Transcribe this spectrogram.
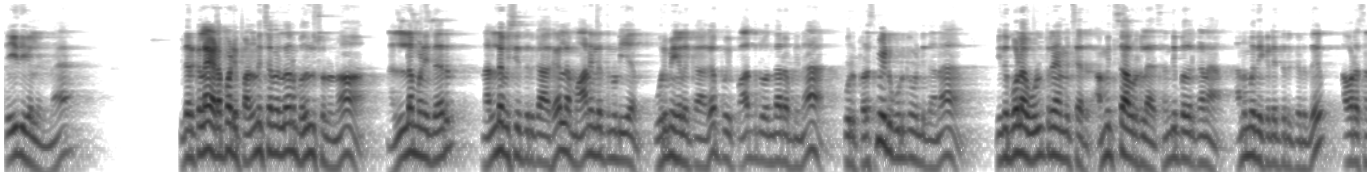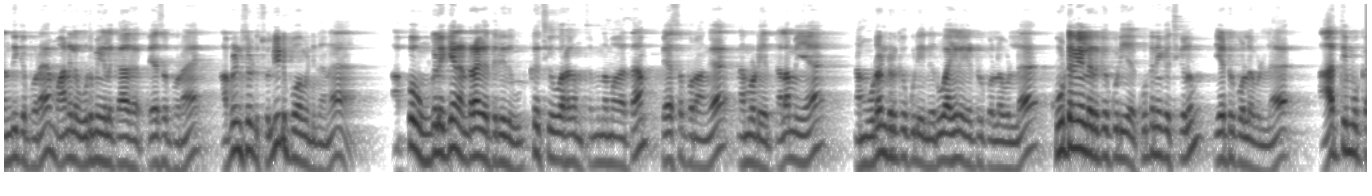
செய்திகள் என்ன? இதற்கெல்லாம் எடப்பாடி பழனிசாமி தான் பதில் சொல்லணும்? நல்ல மனிதர் நல்ல விஷயத்திற்காக இல்லை மாநிலத்தினுடைய உரிமைகளுக்காக போய் பார்த்துட்டு வந்தார் அப்படின்னா ஒரு ப்ரெஸ் மீட் கொடுக்க வேண்டியதானே இதுபோல் உள்துறை அமைச்சர் அமித்ஷா அவர்களை சந்திப்பதற்கான அனுமதி கிடைத்திருக்கிறது. அவரை சந்திக்க போகிறேன் மாநில உரிமைகளுக்காக பேச போகிறேன் அப்படின்னு சொல்லிட்டு சொல்லிட்டு போக வேண்டியதானே அப்போ உங்களுக்கே நன்றாக தெரியுது உட்கட்சி விவகாரம் சம்பந்தமாகத்தான் பேச போகிறாங்க நம்மளுடைய தலைமையை நம்ம உடன் இருக்கக்கூடிய நிர்வாகிகள் ஏற்றுக்கொள்ளவில்லை கூட்டணியில் இருக்கக்கூடிய கூட்டணி கட்சிகளும் ஏற்றுக்கொள்ளவில்லை அதிமுக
